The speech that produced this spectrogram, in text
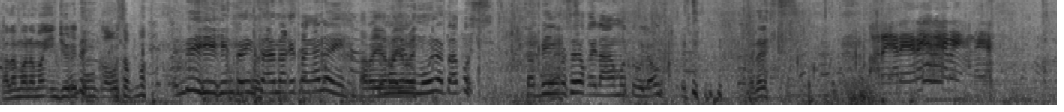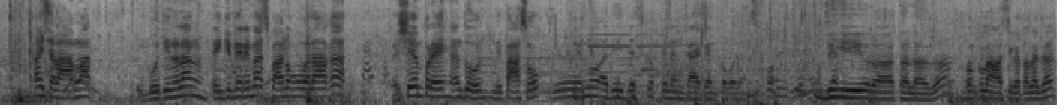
Alam mo namang injury tong kausap mo. Hindi, hihintayin sana kitang ano eh. Aray, aray, Tumayo aray. muna tapos sabihin ko sa'yo, kailangan mo tulong. Madali. Ay, salamat. Buti na lang. Thank you very much. Paano kung wala ka? Eh, syempre, nandun, may pasok. Yun mo, Adidas ko, pinanggaganto ko lang. Bihira talaga. Ibang klase ka talaga.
